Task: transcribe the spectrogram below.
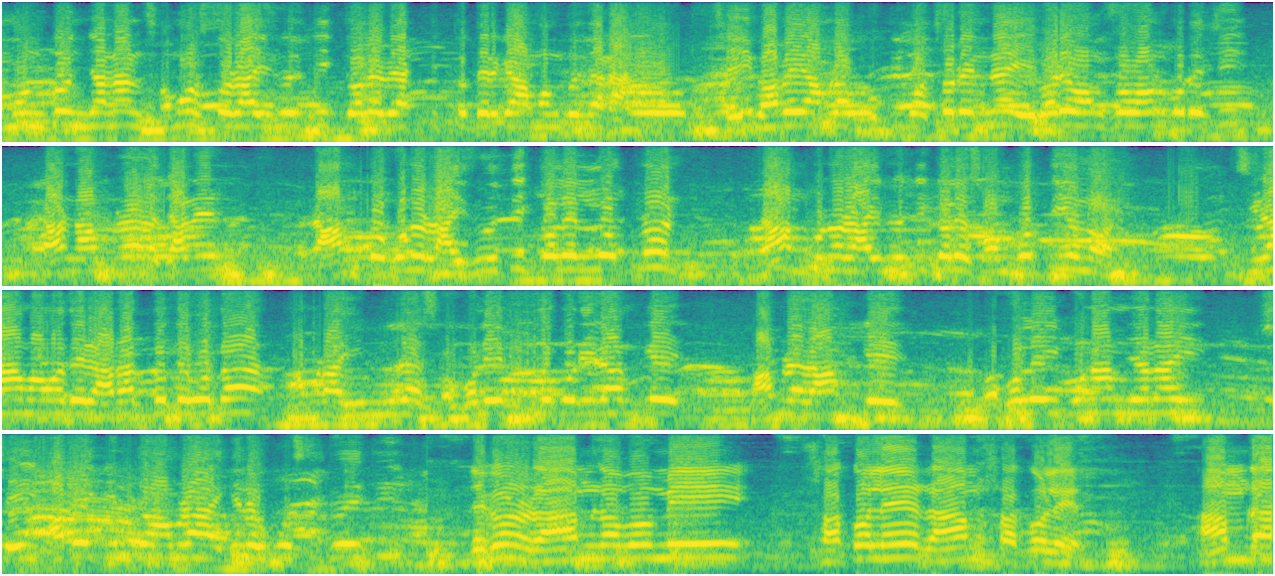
আমন্ত্রণ জানান, সমস্ত রাজনৈতিক দলের ব্যক্তিত্বদেরকে আমন্ত্রণ জানান। সেইভাবেই আমরা প্রতি বছরের ন্যায় এবারে অংশগ্রহণ করেছি। কারণ আপনারা জানেন, রাম তো কোনো রাজনৈতিক দলের লোক নন, রাম কোনো রাজনৈতিক দলের সম্পত্তিও নয় শ্রীরাম আমাদের আরাধ্য দেবতা, আমরা হিন্দুরা সকলেই পুজো করি রামকে, আমরা রামকে সকলেই প্রণাম জানাই। সেইভাবে কিন্তু আমরা এখানে উপস্থিত হয়েছি। দেখুন, রামনবমী সকলে রাম সকলের। আমরা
